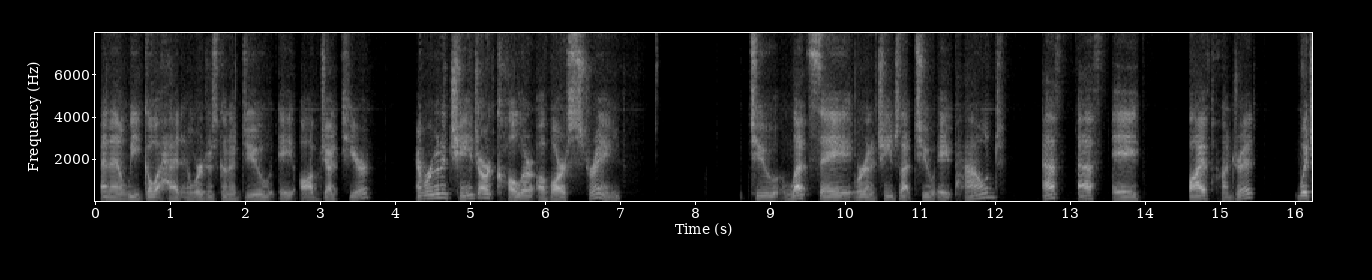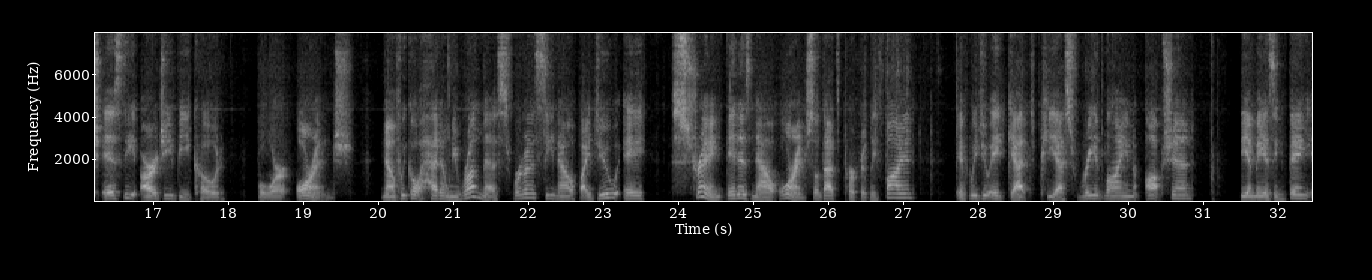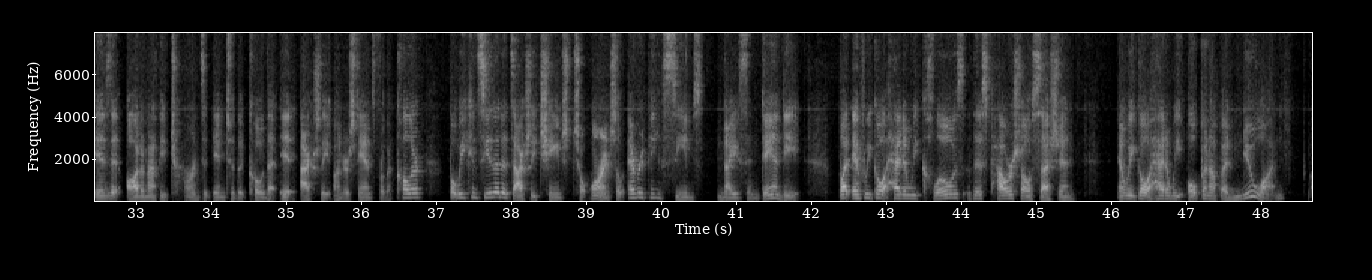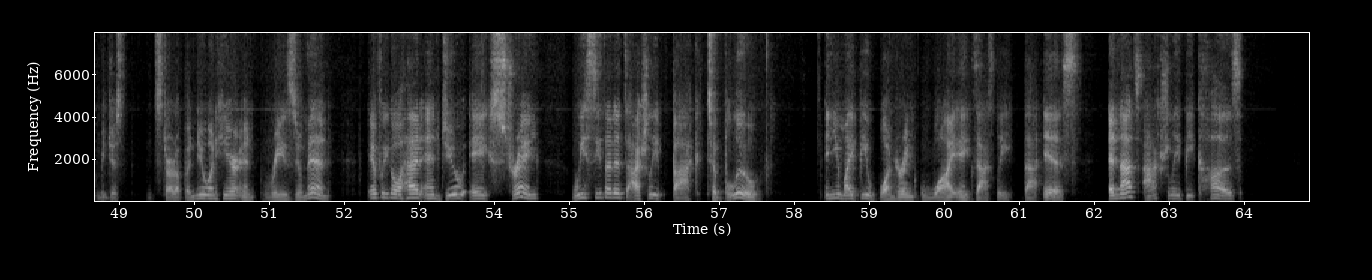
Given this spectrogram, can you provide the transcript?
and then we go ahead and we're just going to do a object here, and we're going to change our color of our string to, let's say, we're going to change that to a pound FFA 500 which is the RGB code for orange. Now, if we go ahead and we run this, we're going to see now if I do a string, it is now orange. So that's perfectly fine. If we do a get PS read line option, the amazing thing is it automatically turns it into the code that it actually understands for the color, but we can see that it's actually changed to orange. So everything seems nice and dandy. But if we go ahead and we close this PowerShell session and we go ahead and we open up a new one, let me just start up a new one here and re-zoom in. If we go ahead and do a string, we see that it's actually back to blue. And you might be wondering why exactly that is. And that's actually because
